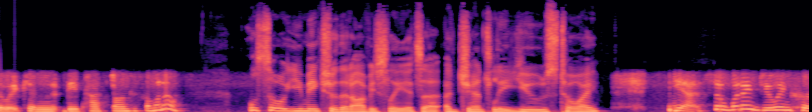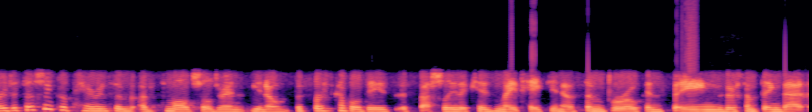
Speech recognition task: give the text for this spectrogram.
so it can be passed on to someone else. Well, so you make sure that obviously it's a, a gently used toy. Yeah. So what I do encourage, especially for parents of, of small children, you know, the first couple of days, especially the kids might take, you know, some broken things or something that,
